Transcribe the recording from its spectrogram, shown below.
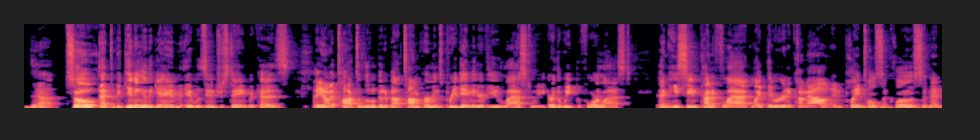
Yeah. So at the beginning of the game, it was interesting because uh, you know I talked a little bit about Tom Herman's pregame interview last week or the week before last, and he seemed kind of flat, like they were going to come out and play Tulsa close, and then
